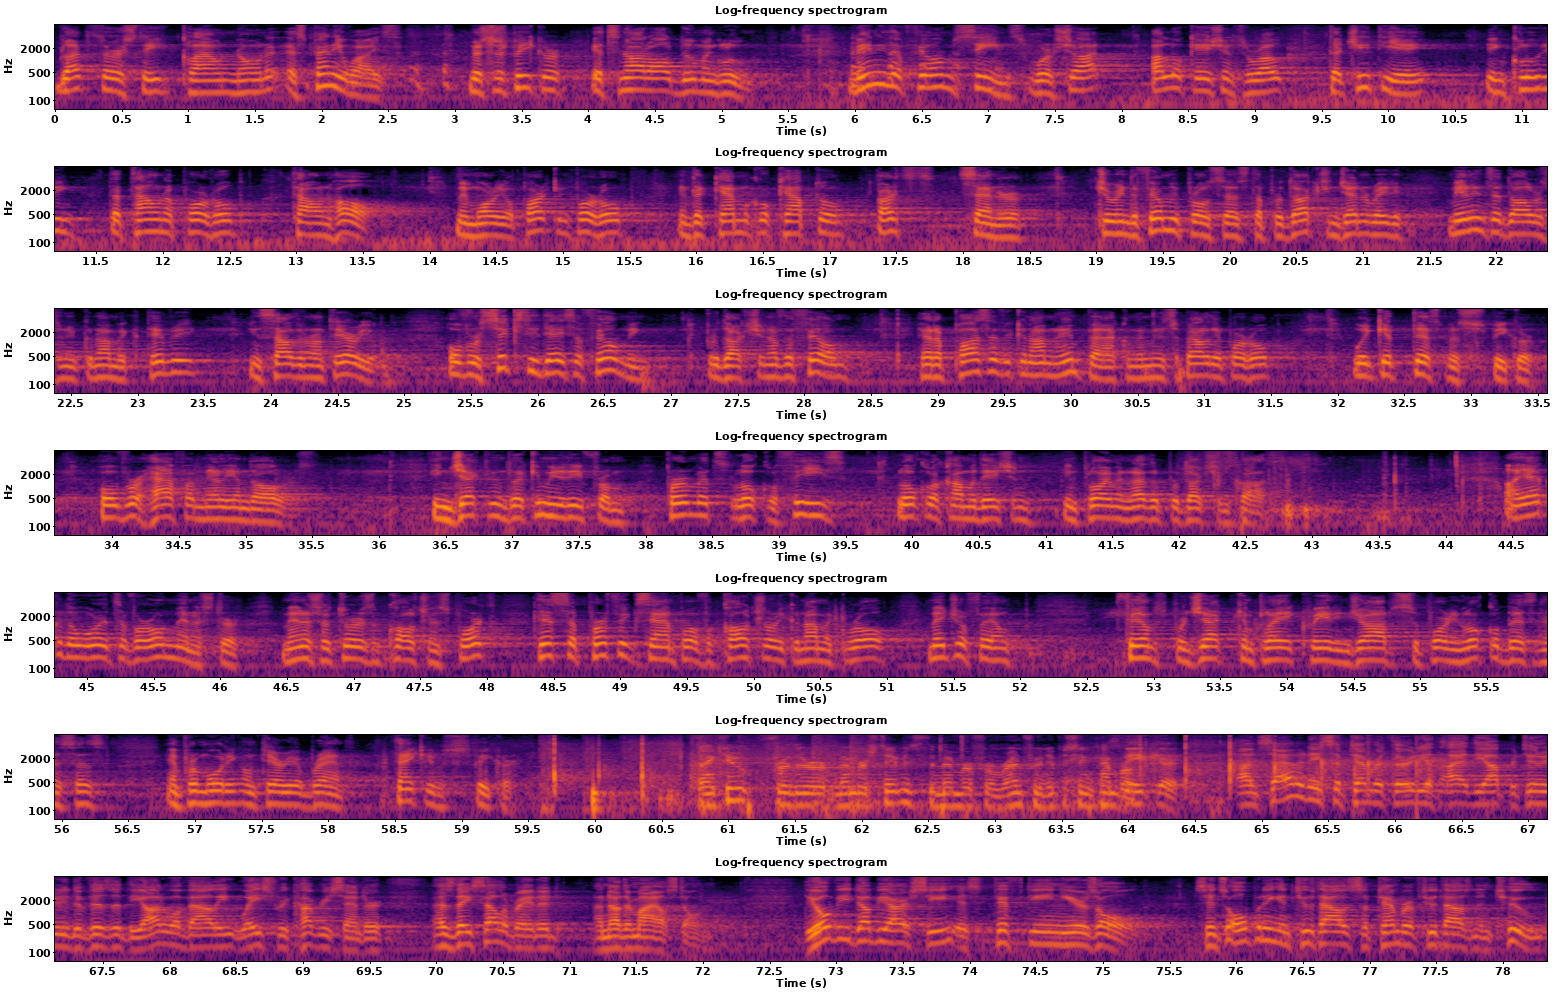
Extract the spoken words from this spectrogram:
bloodthirsty clown known as Pennywise. Mr. Speaker, it's not all doom and gloom. Many of the film scenes were shot a location throughout the GTA, including the town of Port Hope Town Hall, Memorial Park in Port Hope, and the Cameco Capitol Arts Centre. During the filming process, the production generated millions of dollars in economic activity in southern Ontario. Over 60 days of filming production of the film had a positive economic impact on the municipality of Port Hope. We get this, Mr. Speaker, over half a million dollars injected into the community from permits, local fees, local accommodation, employment and other production costs. I echo the words of our own minister, Minister of Tourism, Culture and Sports. This is a perfect example of a cultural economic role major film, films project can play, creating jobs, supporting local businesses, and promoting Ontario brand. Thank you, Mr. Speaker. Thank you. Further member statements. The member from Renfrew, Nipissing, Pembroke. Speaker, on Saturday, September 30th, I had the opportunity to visit the Ottawa Valley Waste Recovery Centre as they celebrated another milestone. The OVWRC is 15 years old. Since opening in 2000, September of 2002,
